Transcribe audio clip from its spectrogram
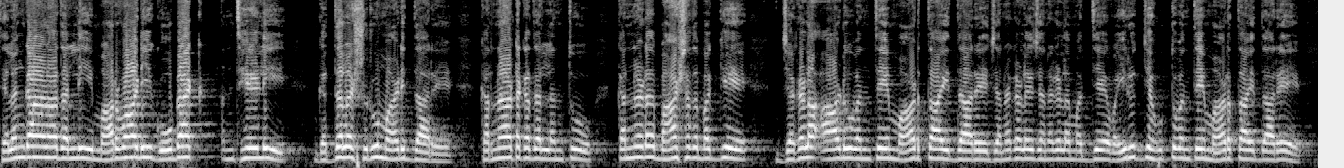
ತೆಲಂಗಾಣದಲ್ಲಿ ಮಾರ್ವಾಡಿ ಗೋಬ್ಯಾಕ್ ಅಂಥೇಳಿ ಗದ್ದಲ ಶುರು ಮಾಡಿದ್ದಾರೆ. ಕರ್ನಾಟಕದಲ್ಲಂತೂ ಕನ್ನಡ ಭಾಷದ ಬಗ್ಗೆ ಜಗಳ ಆಡುವಂತೆ ಮಾಡ್ತಾ ಇದ್ದಾರೆ. ಜನಗಳ ಜನಗಳ ಮಧ್ಯೆ ವೈರುಧ್ಯ ಹುಟ್ಟುವಂತೆ ಮಾಡ್ತಾ ಇದ್ದಾರೆ.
